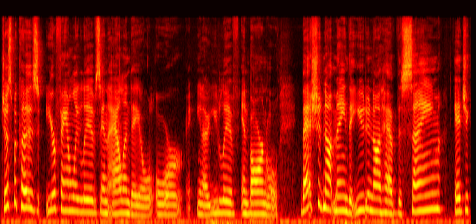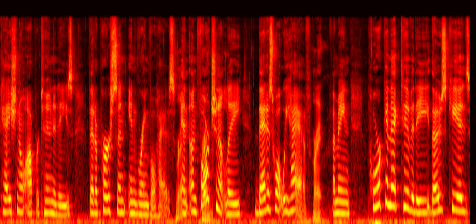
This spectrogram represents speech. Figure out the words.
just because your family lives in Allendale or you know you live in Barnwell, that should not mean that you do not have the same educational opportunities that a person in Greenville has. Right, And right. unfortunately, that is what we have. Right. I mean, poor connectivity, those kids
